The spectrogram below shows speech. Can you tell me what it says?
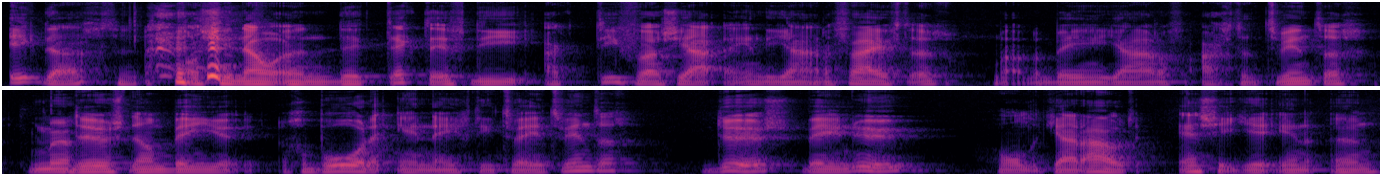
Ik dacht, als je nou een detective die actief was ja, in de jaren 50, nou dan ben je een jaar of 28. Ja. Dus dan ben je geboren in 1922. Dus ben je nu 100 jaar oud en zit je in een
